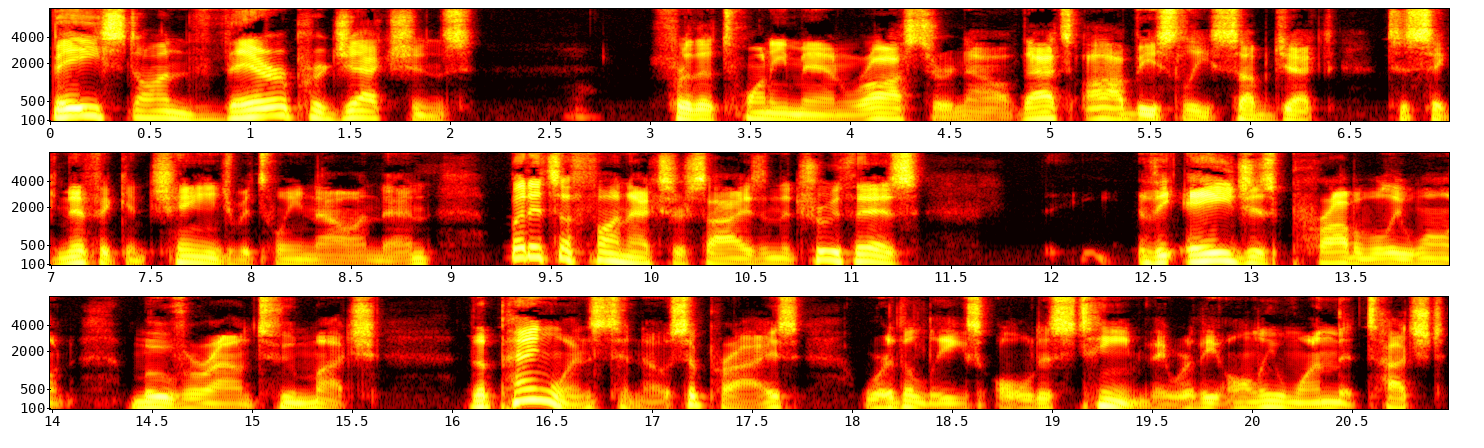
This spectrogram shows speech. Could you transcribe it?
based on their projections for the 20 man roster. Now, that's obviously subject to significant change between now and then but it's a fun exercise. And the truth is, the ages probably won't move around too much. The Penguins, to no surprise, were the league's oldest team. They were the only one that touched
